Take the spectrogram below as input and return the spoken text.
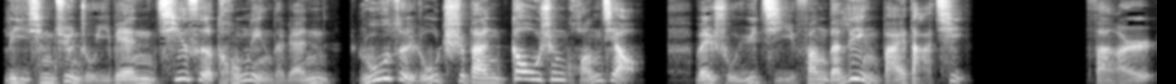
沥青郡主一边七色统领的人如醉如痴般高声狂叫，为属于己方的令白打气；反而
